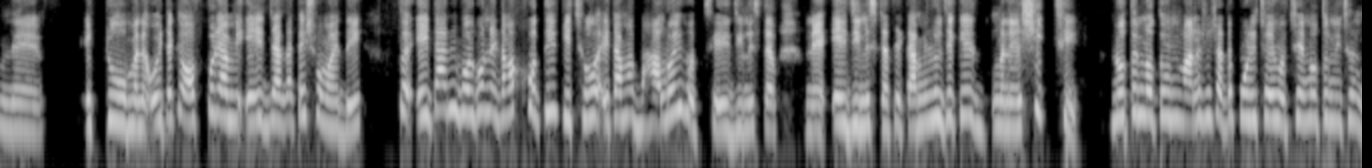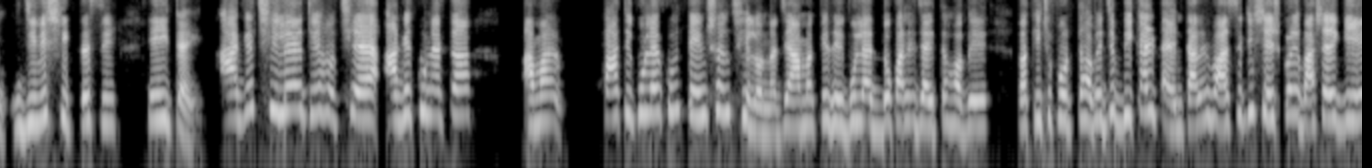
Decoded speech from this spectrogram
মানে একটু মানে ওইটাকে অফ করে আমি এই জায়গাটায় সময় দিই। তো এটা আমি বলব না, এটা আমার ক্ষতির কিছু, এটা আমার ভালোই হচ্ছে এই জিনিসটা মানে এই জিনিসটা থেকে। আমি নিজেকে মানে শিখছি, নতুন নতুন মানুষের সাথে পরিচয় হচ্ছে, নতুন কিছু জিনিস শিখতেছি, এইটাই। আগে ছিল যে হচ্ছে, আগে কোন একটা আমার পার্টিকুলার কোন টেনশন ছিল না যে আমাকে রেগুলার দোকানে যাইতে হবে বা কিছু করতে হবে। যে বিকাল টাইম তাদের ভার্সিটি শেষ করে বাসায় গিয়ে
